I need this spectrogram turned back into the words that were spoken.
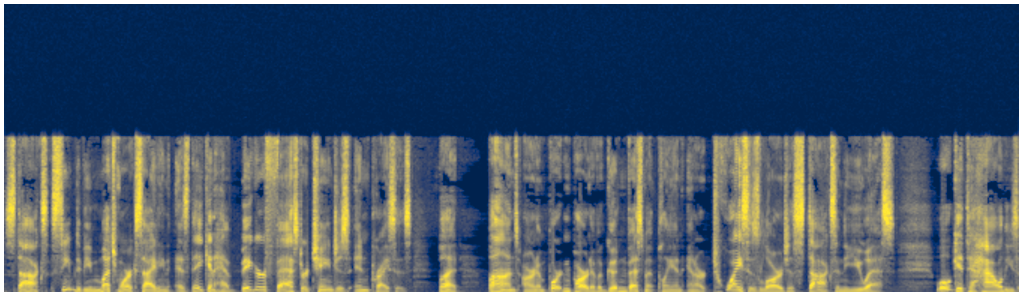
Stocks seem to be much more exciting as they can have bigger, faster changes in prices. But bonds are an important part of a good investment plan and are twice as large as stocks in the U.S. We'll get to how these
